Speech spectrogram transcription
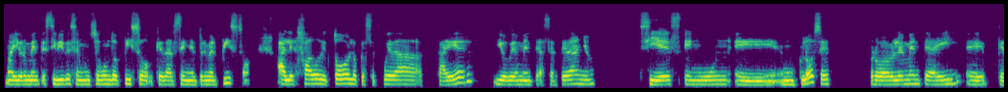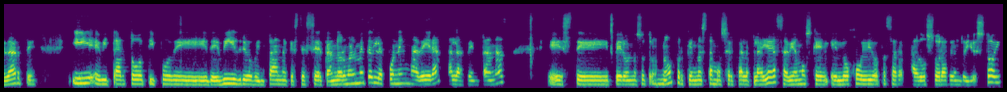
Mayormente, si vives en un segundo piso, quedarse en el primer piso, alejado de todo lo que se pueda caer y obviamente hacerte daño. Si es en un, eh, closet, probablemente ahí eh, quedarte y evitar todo tipo de, de vidrio, ventana que esté cerca. Normalmente le ponen madera a las ventanas este, pero nosotros no, porque no estamos cerca de la playa, sabíamos que el ojo iba a pasar a dos horas de donde yo estoy,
